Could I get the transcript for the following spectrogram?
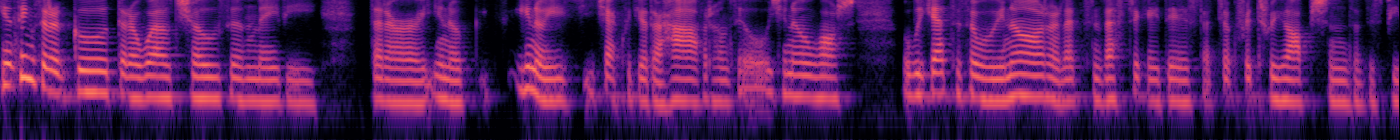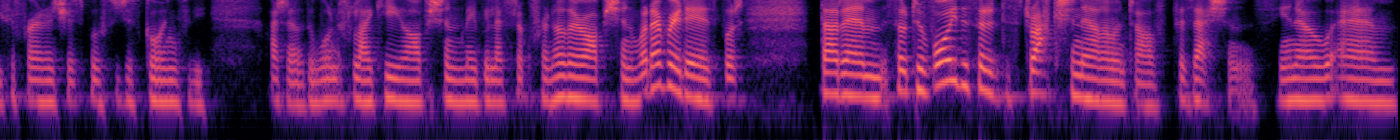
you know, things that are good, that are well chosen, maybe that are, you know, you know, you, you check with the other half at home, say, oh, you know what, will we get this or will we not? Or let's investigate this. Let's look for three options of this piece of furniture, as opposed to just going for the, I don't know, the wonderful IKEA option. Maybe let's look for another option, whatever it is. But that, um, so to avoid the sort of distraction element of possessions, you know, um,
